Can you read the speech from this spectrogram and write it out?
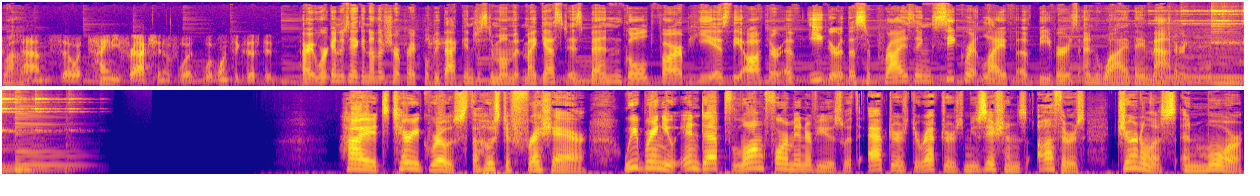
Wow. Um, so a tiny fraction of what what once existed. All right, we're going to take another short break. We'll be back in just a moment. My guest is Ben Goldfarb. He is the author of Eager: The Surprising Secret Life of Beavers and Why They Matter. Hi, it's Terry Gross, the host of Fresh Air. We bring you in depth, long form interviews with actors, directors, musicians, authors, journalists, and more.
